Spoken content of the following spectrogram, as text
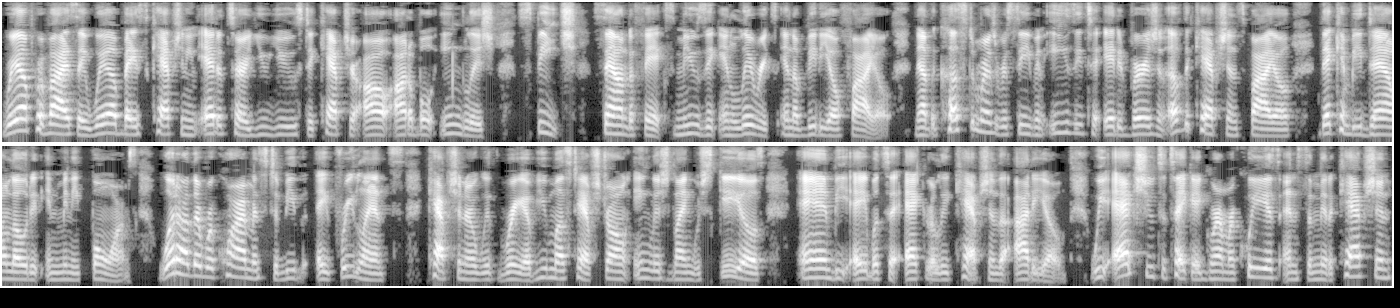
Rev provides a web-based captioning editor you use to capture all audible English, speech, sound effects, music, and lyrics in a video file. Now the customers receive an easy to edit version of the captions file that can be downloaded in many forms. What are the requirements to be a freelance captioner with Rev? You must have strong English language skills and be able to accurately caption the audio. We ask you to take a grammar quiz and submit a caption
